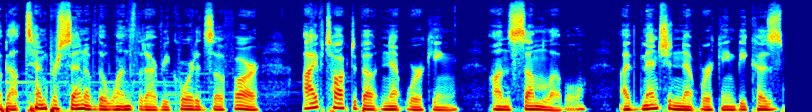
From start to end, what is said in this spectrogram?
about 10% of the ones that I've recorded so far, I've talked about networking on some level. I've mentioned networking because,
